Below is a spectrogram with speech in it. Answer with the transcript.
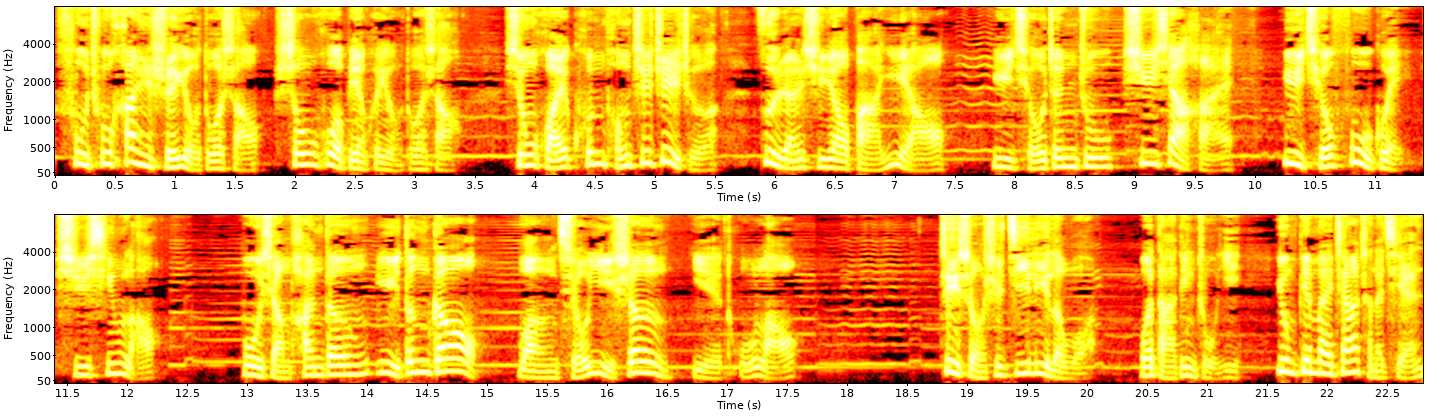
付出汗水有多少，收获便会有多少。胸怀鲲鹏之志者，自然需要把夜熬。欲求珍珠，须下海；欲求富贵，须辛劳。不想攀登，欲登高。”枉求一生也徒劳。这首诗激励了我，我打定主意用变卖家产的钱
